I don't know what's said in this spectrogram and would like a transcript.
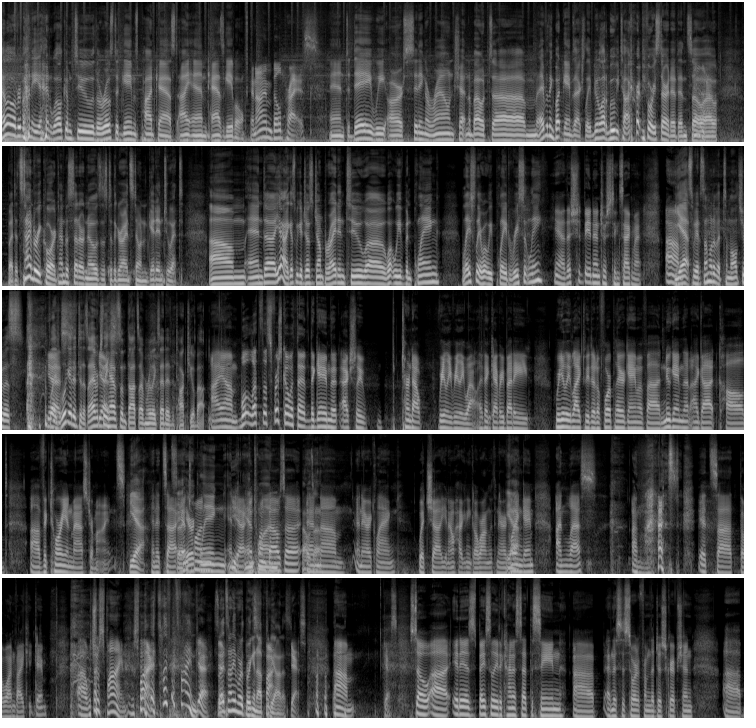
Hello, everybody, and welcome to the Roasted Games podcast. I am Kaz Gable, And I'm Bill Price. and today we are sitting around chatting about um, everything but games. Actually, we're doing a lot of movie talk right before we started, and so, uh, but it's time to record. Time to set our noses to the grindstone and get into it. Um, and uh, yeah, I guess we could just jump right into uh, what we've been playing lately, or what we played recently. Yeah, this should be an interesting segment. Um, yes, we had somewhat of a tumultuous place. Yes. We'll get into this. I actually Yes. have some thoughts I'm really excited to talk to you about. I um. Well, let's let's first go with the the game that actually turned out really really well. I think everybody really liked. We did a four player game of a new game that I got called uh, Victorian Masterminds. Yeah. And it's, uh, It's, uh, Eric Lang and yeah, Antoine, Antoine Bauza, Bauza. and um, and Eric Lang, which uh, you know how can you go wrong with an Eric Yeah. Lang game, unless unless it's uh, the one Viking game, uh, which was fine. It was fine. it's, it's fine. Yeah, So yeah. it's not even worth bringing It's up, to be honest. Yes. Um, yes. So uh, it is basically to kind of set the scene, uh, and this is sort of from the description uh,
